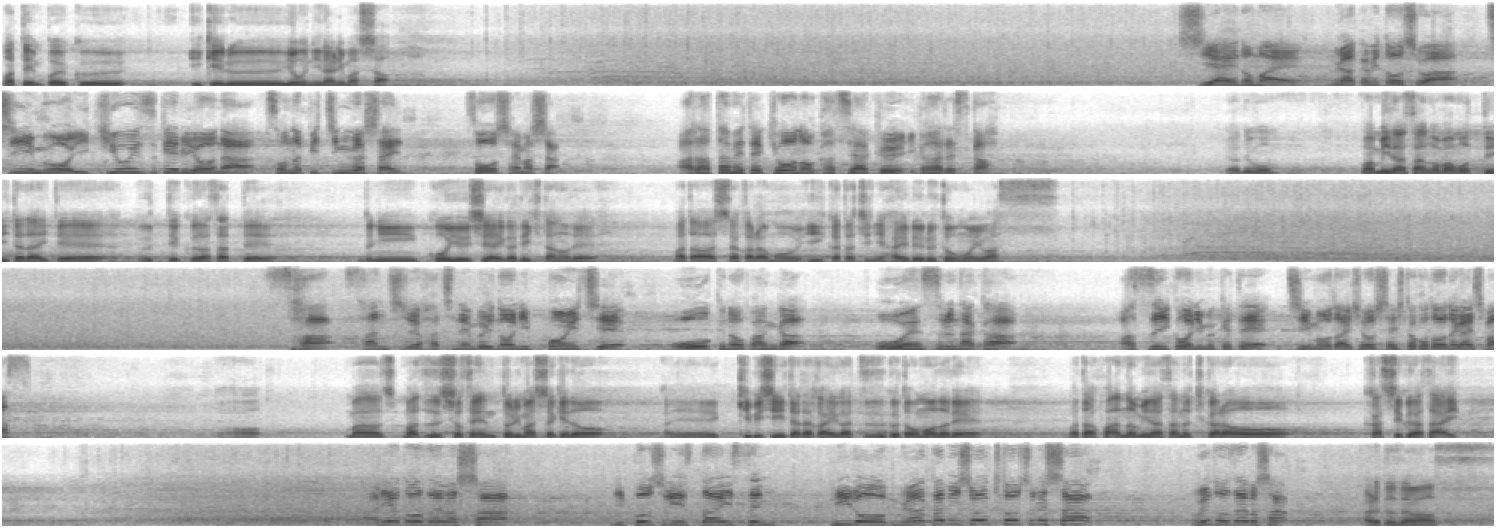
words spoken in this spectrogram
まあ、テンポよくいけるようになりました。試合の前村上投手はチームを勢いづけるようなそんなピッチングがしたいそうおっしゃいました。改めて今日の活躍いかがですか？いやでも、まあ、皆さんが守っていただいて打ってくださって本当にこういう試合ができたのでまた明日からもいい形に入れると思います。さあ38年ぶりの日本一へ多くのファンが応援する中明日以降に向けてチームを代表して一言お願いしますまあ、まず初戦取りましたけど、えー、厳しい戦いが続くと思うのでまたファンの皆さんの力を貸してください。ありがとうございました。日本シリーズ第1戦ヒーロー村上正輝投手でした。おめでとうございました。ありがとうございます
